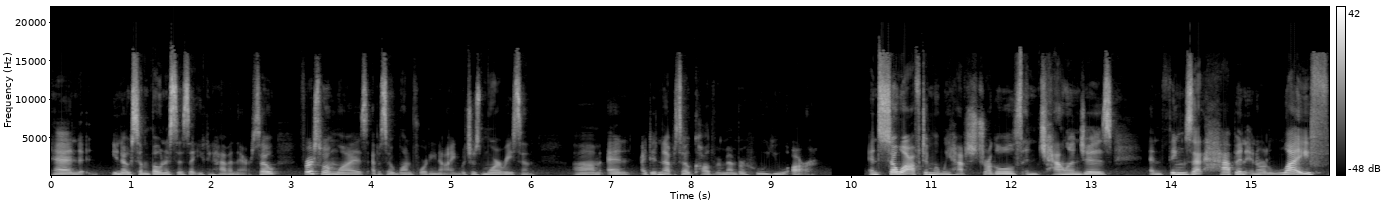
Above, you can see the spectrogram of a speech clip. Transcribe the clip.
and you know some bonuses that you can have in there. So first one was episode 149, which was more recent, um, and I did an episode called "Remember Who You Are." And so often, when we have struggles and challenges and things that happen in our life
